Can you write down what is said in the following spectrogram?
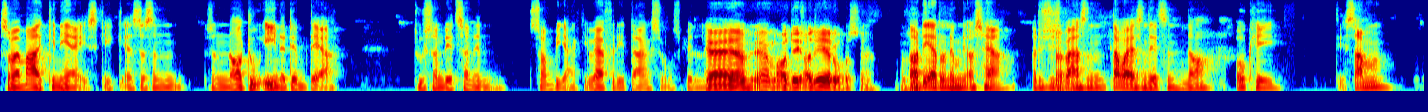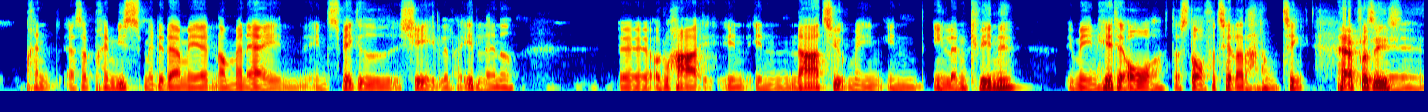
som er meget generisk. Ikke? Altså sådan, sådan, når du er en af dem der, du er sådan lidt sådan en zombie i hvert fald i Dark Souls-spillene. Ja, ja, ja, og det, og det er du også, ja. Altså, Og det er du nemlig også her. Og det synes Ja. bare sådan, der var jeg sådan lidt sådan, nå, okay, det er samme præ- altså præmis med det der med, at når man er en, en svækket sjæl eller et eller andet, øh, og du har en, en narrativ med en, en, en eller anden kvinde med en hætte over, der står og fortæller dig nogle ting. Ja, præcis. Øh,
